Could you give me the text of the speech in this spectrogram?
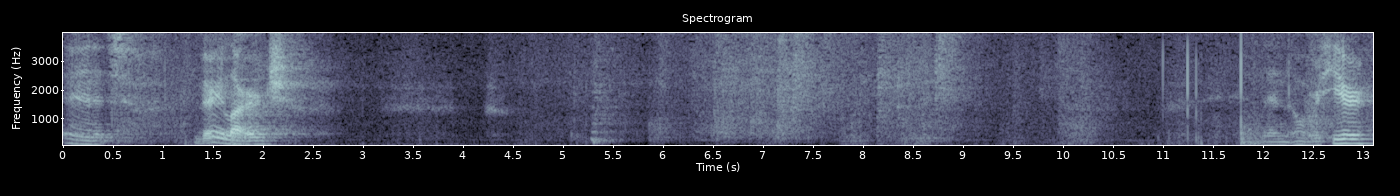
And it's very large. then over here,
